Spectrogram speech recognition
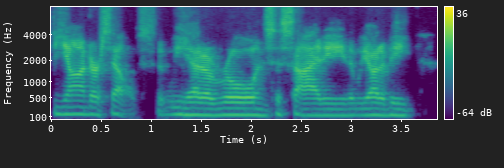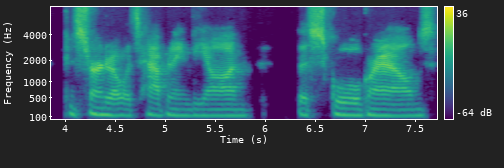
beyond ourselves, that we had a role in society, that we ought to be concerned about what's happening beyond the school grounds.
